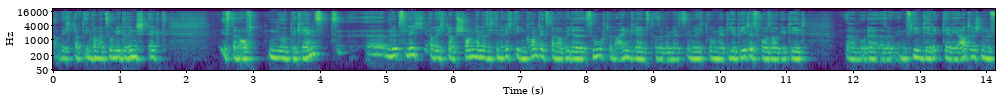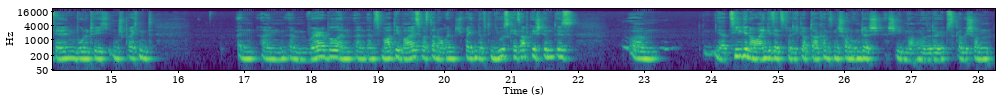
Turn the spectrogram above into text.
Aber ich glaube, die Information, die drin steckt, ist dann oft nur begrenzt äh, nützlich. Aber ich glaube schon, wenn man sich den richtigen Kontext dann auch wieder sucht und eingrenzt, also wenn man jetzt in Richtung einer Diabetesvorsorge geht ähm, oder also in vielen geriatrischen Fällen, wo natürlich entsprechend ein, ein, ein Wearable, ein, ein, ein, Smart Device, was dann auch entsprechend auf den Use Case abgestimmt ist, ähm, ja, zielgenau eingesetzt wird. Ich glaube, da kann es schon einen Unterschied machen. Also da gibt es, glaube ich, schon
